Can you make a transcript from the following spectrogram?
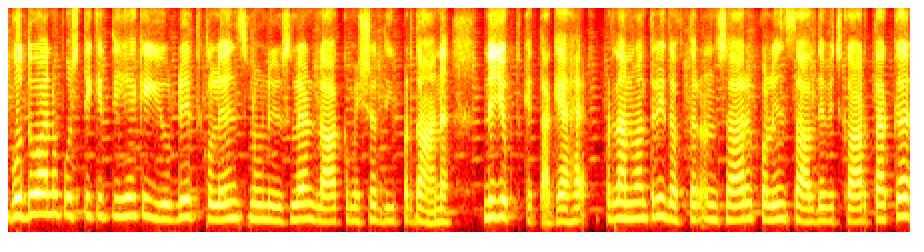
ਬੁੱਧਵਾਰ ਨੂੰ ਪੁਸ਼ਟੀ ਕੀਤੀ ਹੈ ਕਿ ਯੂਡਿਥ ਕੋਲਿੰਸ ਨੂੰ ਨਿਊਜ਼ੀਲੈਂਡ ਲਾ ਕਮਿਸ਼ਨ ਦੀ ਪ੍ਰਧਾਨ ਨਿਯੁਕਤ ਕੀਤਾ ਗਿਆ ਹੈ। ਪ੍ਰਧਾਨ ਮੰਤਰੀ ਦਫ਼ਤਰ ਅਨੁਸਾਰ ਕੋਲਿੰਸ ਸਾਲ ਦੇ ਵਿਚਕਾਰ ਤੱਕ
